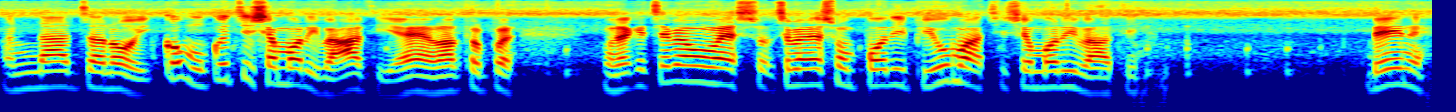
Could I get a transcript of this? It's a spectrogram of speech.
Mannaggia noi. Comunque ci siamo arrivati eh? non è che ci abbiamo, messo, ci abbiamo messo un po' di più ma ci siamo arrivati. Bene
